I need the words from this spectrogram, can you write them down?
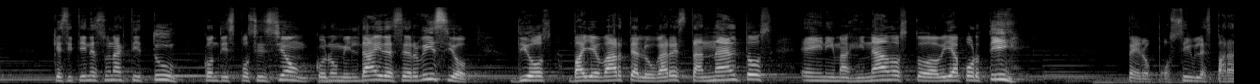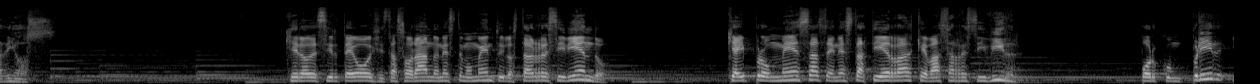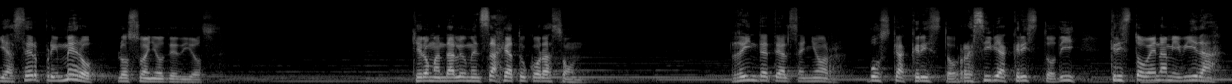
que si tienes una actitud con disposición, con humildad y de servicio, Dios va a llevarte a lugares tan altos e inimaginados todavía por ti, pero posibles para Dios. Quiero decirte hoy, si estás orando en este momento y lo estás recibiendo, que hay promesas en esta tierra que vas a recibir por cumplir y hacer primero los sueños de Dios quiero mandarle un mensaje a tu corazón. Ríndete al Señor, busca a Cristo, recibe a Cristo, di, Cristo ven a mi vida.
